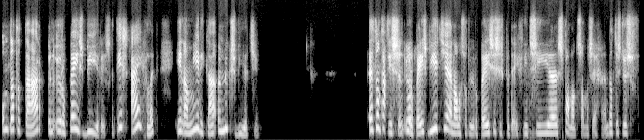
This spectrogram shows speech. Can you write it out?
omdat het daar een Europees bier is. Het is eigenlijk in Amerika een luxe biertje. Want ja, het is een Europees biertje en alles wat Europees is, is per definitie uh, spannend, zal ik maar zeggen. En dat, is dus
